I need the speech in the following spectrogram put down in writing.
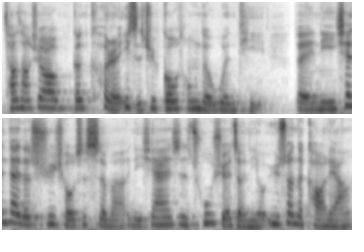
常常需要跟客人一直去沟通的问题。对你现在的需求是什么？你现在是初学者，你有预算的考量，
